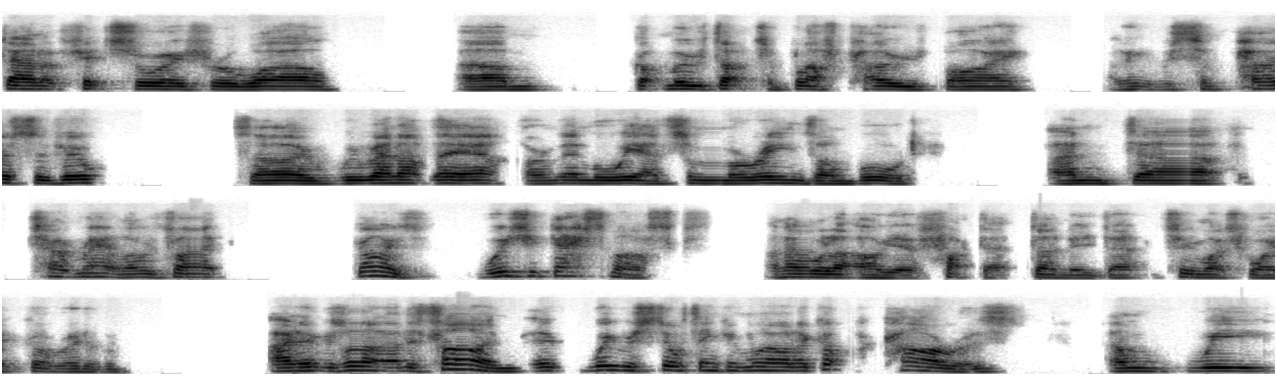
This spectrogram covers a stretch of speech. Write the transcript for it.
down at Fitzroy for a while. Um, got moved up to Bluff Cove by I think it was Sir Percivale. So we went up there. I remember we had some Marines on board, and uh, turned around. I was like, "Guys, where's your gas masks?" And they were like, "Oh yeah, fuck that. Don't need that. Too much weight. Got rid of them." And it was like at the time it, we were still thinking, "Well, I got Picaras, and we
